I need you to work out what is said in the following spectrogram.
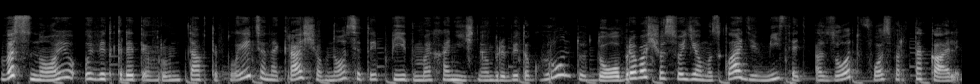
Весною у відкритий ґрунт та в теплицю найкраще вносити під механічний обробіток ґрунту добрива, що в своєму складі вмістять азот, фосфор та калій.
